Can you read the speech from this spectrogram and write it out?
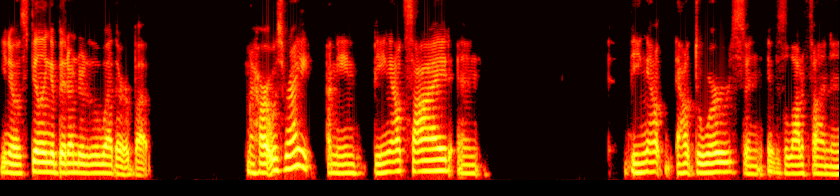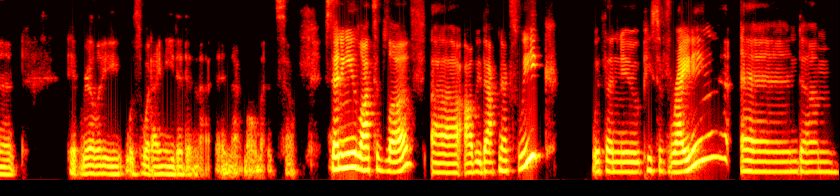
you know is feeling a bit under the weather. But my heart was right. I mean being outside and being out outdoors and it was a lot of fun and it, it really was what I needed in that in that moment. So sending you lots of love. Uh, I'll be back next week with a new piece of writing and um,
